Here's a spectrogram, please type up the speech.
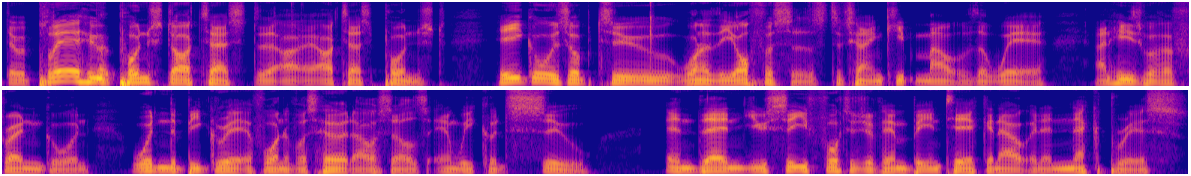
The player who But- punched Artest, uh, Artest punched, he goes up to one of the officers to try and keep him out of the way. And he's with a friend going, Wouldn't it be great if one of us hurt ourselves and we could sue? And then you see footage of him being taken out in a neck brace.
